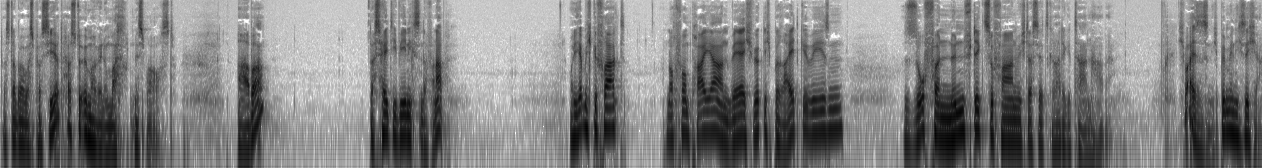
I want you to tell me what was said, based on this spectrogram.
dass dabei was passiert, hast du immer, wenn du Macht missbrauchst. Aber das hält die wenigsten davon ab. Und ich habe mich gefragt, noch vor ein paar Jahren, wäre ich wirklich bereit gewesen, so vernünftig zu fahren, wie ich das jetzt gerade getan habe? Ich weiß es nicht, bin mir nicht sicher.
